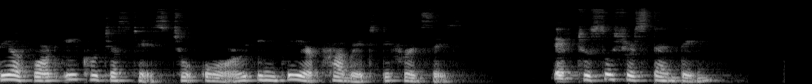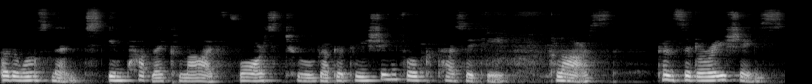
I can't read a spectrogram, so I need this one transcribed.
they afford equal justice to all in their private differences. If to social standing, advancements in public life falls to reputation for capacity, class, considerations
